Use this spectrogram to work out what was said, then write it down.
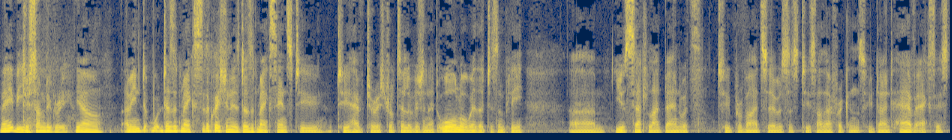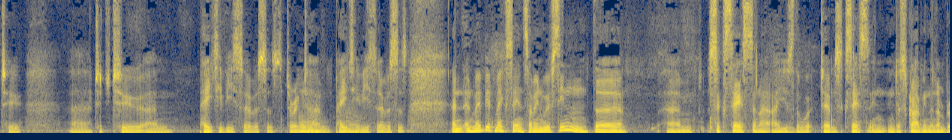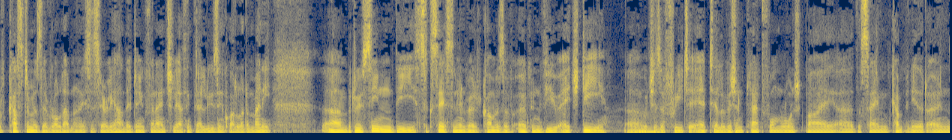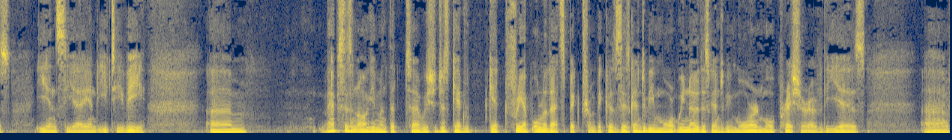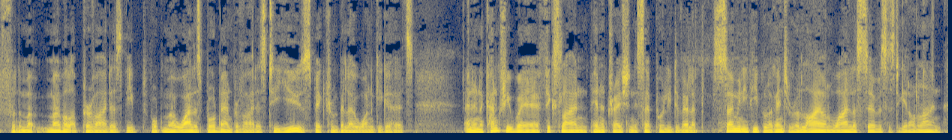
maybe to some degree. Yeah, I mean, does it make the question is, does it make sense to to have terrestrial television at all, or whether to simply um, use satellite bandwidth to provide services to South Africans who don't have access to uh, to, to um, pay TV services, direct to home pay TV services, and and maybe it makes sense. I mean, we've seen the um, success, and I, I use the term success in, in describing the number of customers they've rolled out, not necessarily how they're doing financially. I think they're losing quite a lot of money. Um, but we've seen the success in inverted commas of OpenView HD, uh, which is a free to air television platform launched by uh, the same company that owns ENCA and ETV. Um, perhaps there's an argument that uh, we should just get get free up all of that spectrum because there's going to be more. We know there's going to be more and more pressure over the years uh, for the mo- mobile providers, the wireless broadband providers, to use spectrum below one gigahertz. And in a country where fixed line penetration is so poorly developed, so many people are going to rely on wireless services to get online.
